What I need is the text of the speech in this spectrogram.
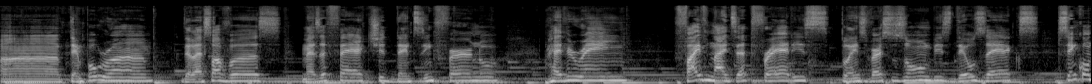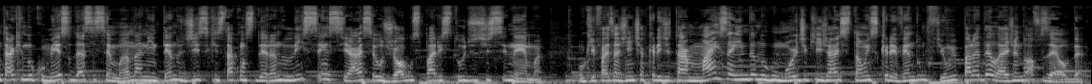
uh, Temple Run, The Last of Us, Mass Effect, Dante's Inferno, Heavy Rain, Five Nights at Freddy's, Plants vs Zombies, Deus Ex. Sem contar que no começo dessa semana a Nintendo disse que está considerando licenciar seus jogos para estúdios de cinema, o que faz a gente acreditar mais ainda no rumor de que já estão escrevendo um filme para The Legend of Zelda.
